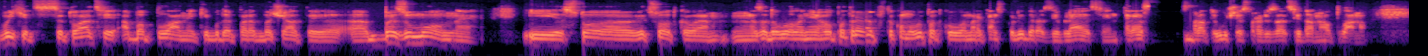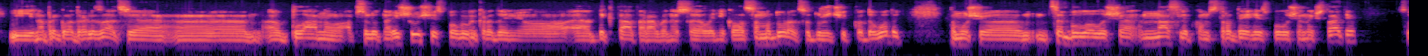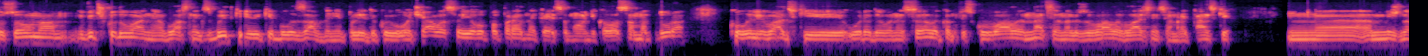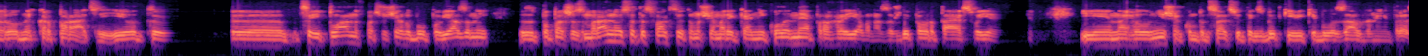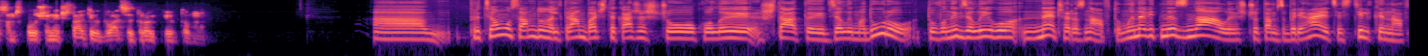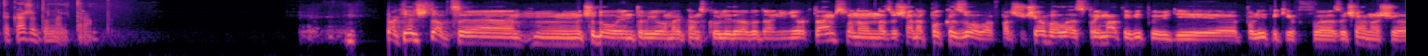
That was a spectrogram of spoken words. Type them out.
вихід з ситуації або план, який буде передбачати е, безумовне і 100% задоволення його потреб, в такому випадку у американського лідера з'являється інтерес. Брати участь в реалізації даного плану, і, наприклад, реалізація е, плану абсолютна рішучість по викраденню е, диктатора Венесуели Ніколаса Мадура це дуже чітко доводить, тому що це було лише наслідком стратегії Сполучених Штатів стосовно відшкодування власних збитків, які були завдані політикою Уго Чавеса, його попередника і самого Ніколаса Мадура, коли лівацькі уряди Венесуели конфіскували, націоналізували власність американських міжнародних корпорацій, і от е, цей план в першу чергу був пов'язаний по перше з моральною сатисфакцією, тому що Америка ніколи не програє, вона завжди повертає своє. І найголовніше компенсацію тих збитків, які були завдані інтересам Сполучених Штатів 20 років тому. А, при цьому сам Дональд Трамп, бачите, каже, що коли Штати взяли Мадуру, то вони взяли його не через нафту. Ми навіть не знали, що там зберігається стільки нафти, каже Дональд Трамп. Так, я читав це чудове інтерв'ю американського лідера видання Нью-Йорк Таймс. Воно надзвичайно показове в першу чергу, але сприймати відповіді політиків, е, звичайно, що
